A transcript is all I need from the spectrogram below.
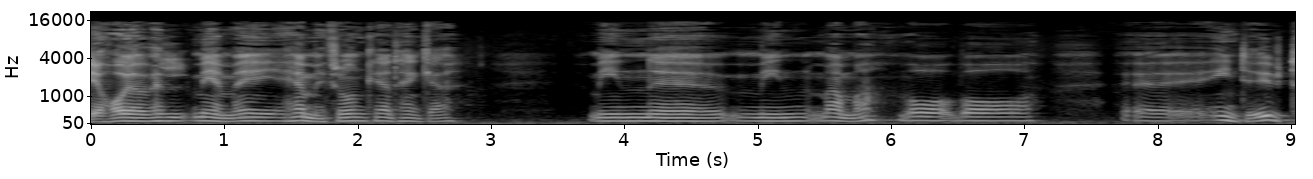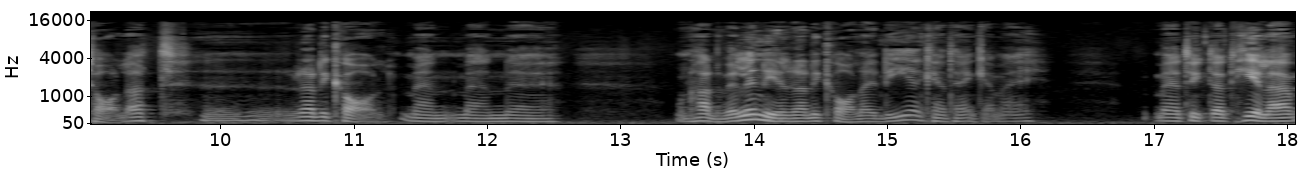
det har jag väl med mig hemifrån kan jag tänka. Min, eh, min mamma var, var eh, inte uttalat eh, radikal men, men hon hade väl en del radikala idéer kan jag tänka mig. Men jag tyckte att hela,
